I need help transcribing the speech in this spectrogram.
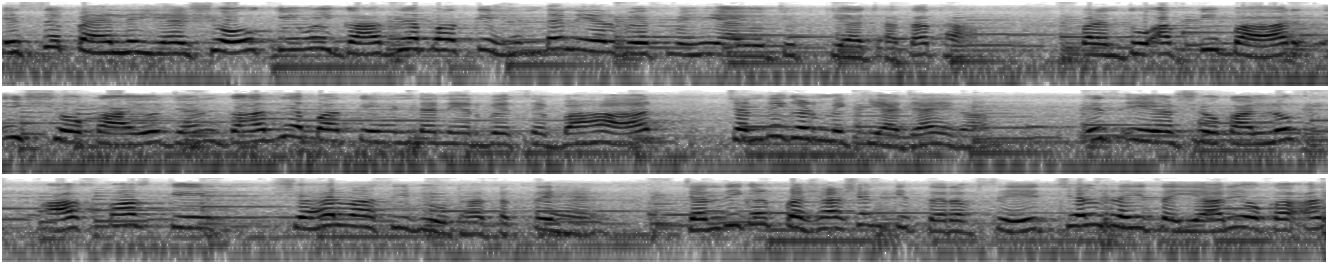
इससे पहले यह शो केवल गाजियाबाद के हिंडन एयरबेस में ही आयोजित किया जाता था परंतु अब की बार इस शो का आयोजन गाजियाबाद के हिंडन एयरबेस से बाहर चंडीगढ़ में किया जाएगा। इस एयर शो का लुत्फ आसपास के शहरवासी भी उठा सकते हैं। चंडीगढ़ प्रशासन की तरफ़ से चल रही तैयारियों का अं-,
